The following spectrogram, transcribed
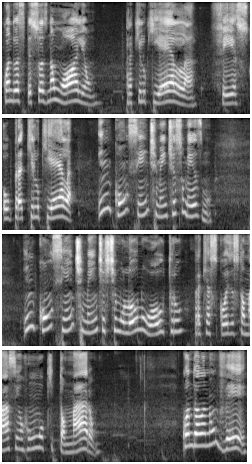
quando as pessoas não olham para aquilo que ela fez ou para aquilo que ela inconscientemente, isso mesmo, inconscientemente estimulou no outro para que as coisas tomassem o rumo que tomaram, quando ela não vê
